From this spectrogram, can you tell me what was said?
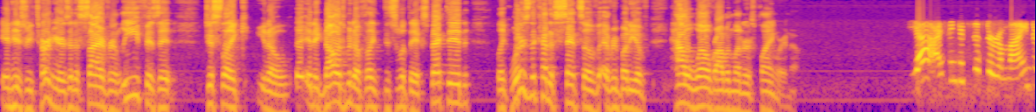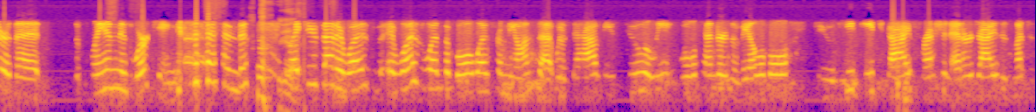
in his return here? Is it a sigh of relief? Is it just like, you know, an acknowledgement of, like, this is what they expected? Like, what is the kind of sense of everybody of how well Robin Lehner is playing right now? Yeah, I think it's just a reminder that the plan is working. and this, Yeah. like you said, it was it was what the goal was from the onset was to have these two elite goaltenders available to keep each guy fresh and energized as much as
